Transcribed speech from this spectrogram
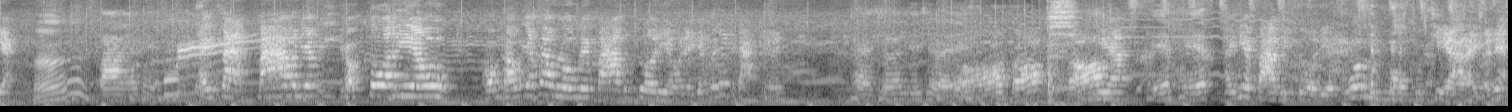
ฮียอะไรเนี่ยปาเนี่ยไอ้สัตว์ปลามันยังเขาตัวเดียว ของเขายังไม่เอาลงเลยปลามึงตัวเดียวเนี่ยยังไม่ได้กัดเลยแค่เชิญเฉยอ๋อซ้อมซ้อมเชียร์เทสเทสไอ้เหี้ยปลามีตัวเดียวกูว่ามึงงงมึงเชียร์อะไรวะเนี่ย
